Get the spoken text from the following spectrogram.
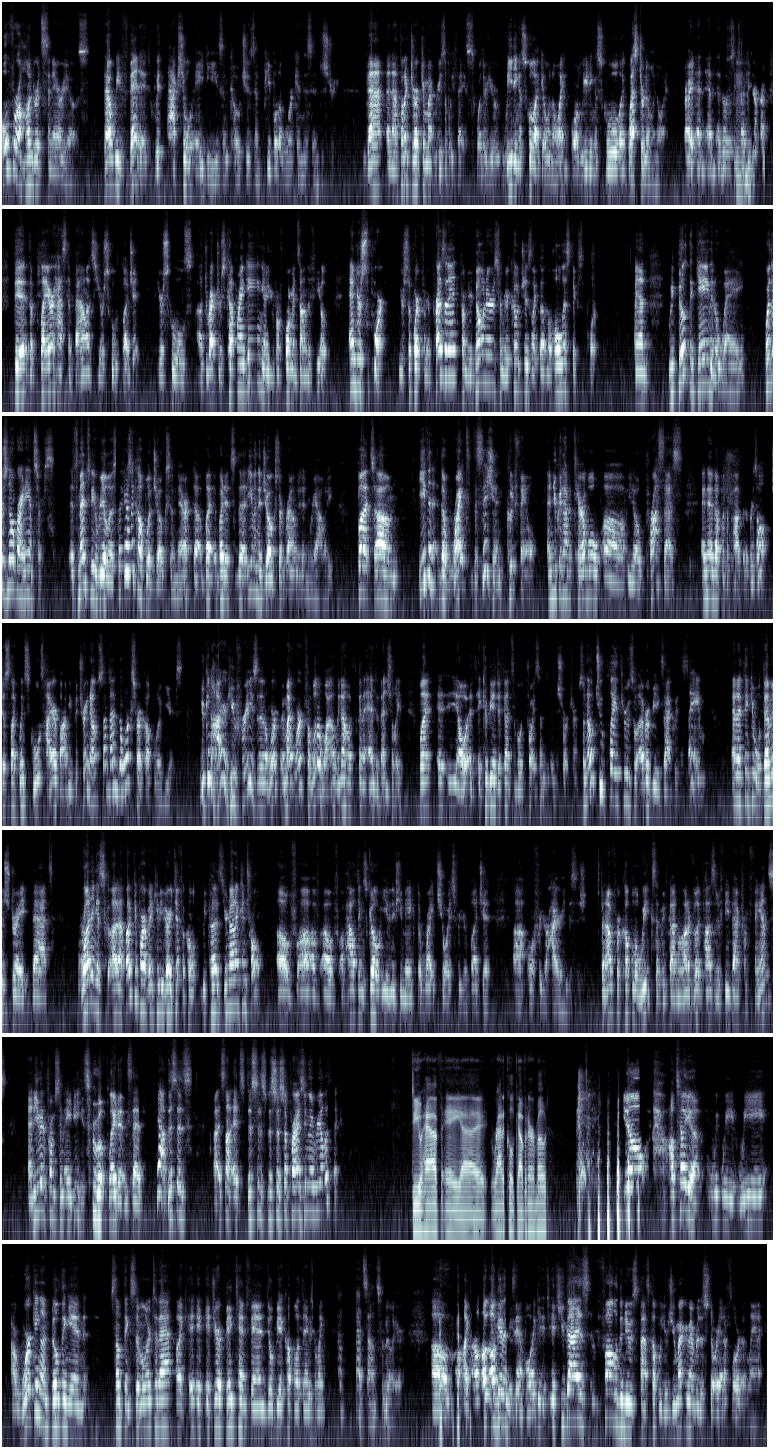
over a hundred scenarios that we vetted with actual ads and coaches and people that work in this industry that an athletic director might reasonably face, whether you're leading a school like Illinois or leading a school like Western Illinois, right? And and, and those things mm-hmm. might be mm-hmm. different. The the player has to balance your school's budget, your school's uh, director's cup ranking, you know, your performance on the field, and your support, your support from your president, from your donors, from your coaches, like the, the holistic support. And we built the game in a way where there's no right answers it's meant to be realistic. There's a couple of jokes in there, but but it's the even the jokes are grounded in reality. But um, even the right decision could fail, and you could have a terrible uh, you know process and end up with a positive result. Just like when schools hire Bobby Petrino, sometimes it works for a couple of years. You can hire Hugh Freeze and it'll work. It might work for a little while. We know how it's going to end eventually, but it, you know it, it, could be a defensible choice in, in the short term. So no two playthroughs will ever be exactly the same and I think it will demonstrate that running a, an athletic department can be very difficult because you're not in control of, uh, of, of, of, how things go, even if you make the right choice for your budget uh, or for your hiring decision. It's been out for a couple of weeks, and we've gotten a lot of really positive feedback from fans and even from some ads who have played it and said, "Yeah, this is uh, it's not it's this is this is surprisingly realistic." Do you have a uh, radical governor mode? You know, I'll tell you, we, we we are working on building in something similar to that. Like if, if you're a Big Ten fan, there'll be a couple of things. I'm like that, that sounds familiar. Um, like I'll, I'll, give an example. Like if, if you guys followed the news the past couple years, you might remember the story out of Florida Atlantic.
